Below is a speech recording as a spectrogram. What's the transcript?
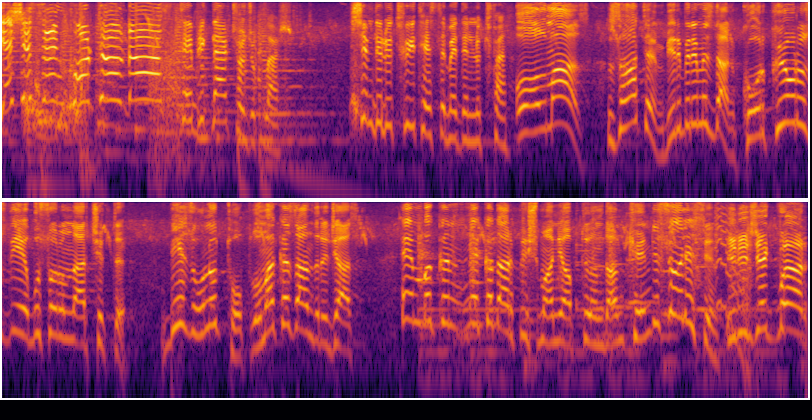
Yaşasın kurtulduk. Tebrikler çocuklar. Şimdi Lütfü'yü teslim edin lütfen. Olmaz. Zaten birbirimizden korkuyoruz diye bu sorunlar çıktı. Biz onu topluma kazandıracağız. Hem bakın ne kadar pişman yaptığından kendi söylesin. İnecek var.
